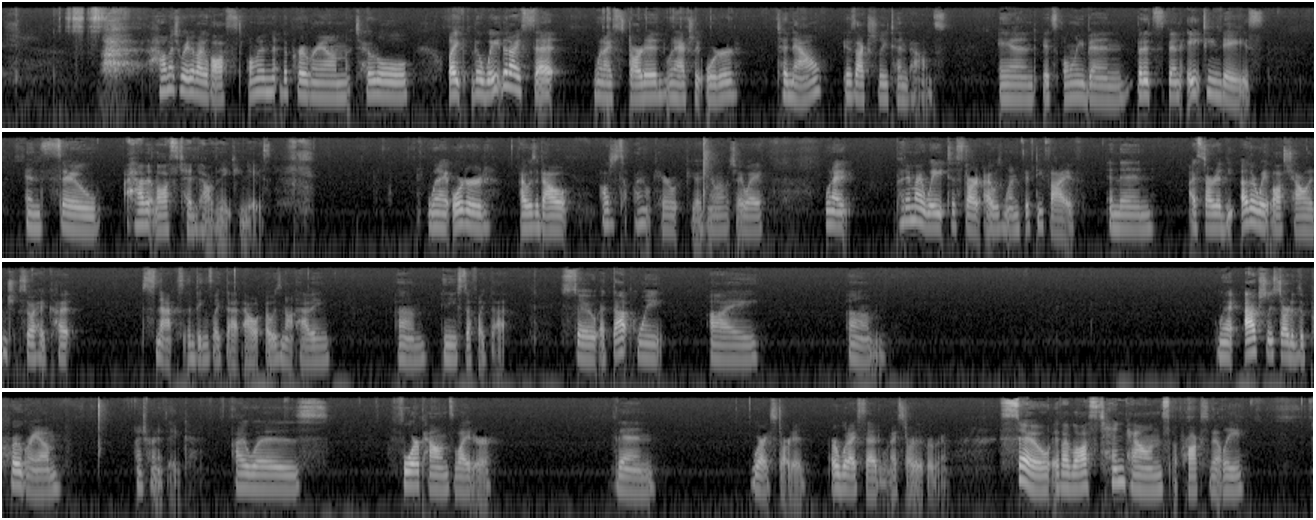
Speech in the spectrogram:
how much weight have I lost on the program total? Like the weight that I set when I started, when I actually ordered to now is actually 10 pounds. And it's only been, but it's been 18 days. And so I haven't lost 10 pounds in 18 days. When I ordered, I was about, I'll just, I don't care if you guys know how much I weigh when I put in my weight to start, I was 155. And then I started the other weight loss challenge. So I had cut snacks and things like that out. I was not having um, any stuff like that. So at that point, I um, when I actually started the program, I'm trying to think. I was four pounds lighter than where I started or what I said when I started the program. So if I've lost 10 pounds approximately,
